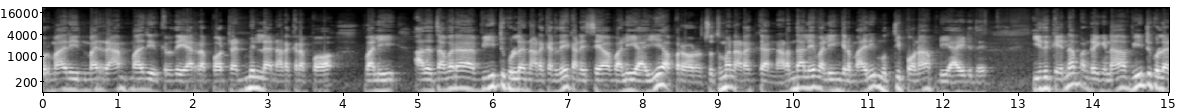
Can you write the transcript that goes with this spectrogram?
ஒரு மாதிரி இந்த மாதிரி ரேம்ப் மாதிரி இருக்கிறது ஏறுறப்போ ட்ரெட்மில்ல நடக்கிறப்போ வலி அதை தவிர வீட்டுக்குள்ளே நடக்கிறதே கடைசியாக வலி ஆகி அப்புறம் சுத்தமாக நடக்க நடந்தாலே வலிங்கிற மாதிரி முத்தி போனால் அப்படி ஆயிடுது. இதுக்கு என்ன பண்ணுறீங்கன்னா வீட்டுக்குள்ளே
